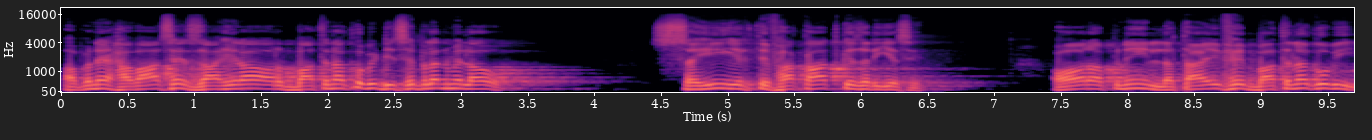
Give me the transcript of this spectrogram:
اپنے ہوا سے ظاہرہ اور باطنا کو بھی ڈسپلن میں لاؤ۔ صحیح ارتفاقات کے ذریعے سے اور اپنی لطائف باطنا کو بھی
